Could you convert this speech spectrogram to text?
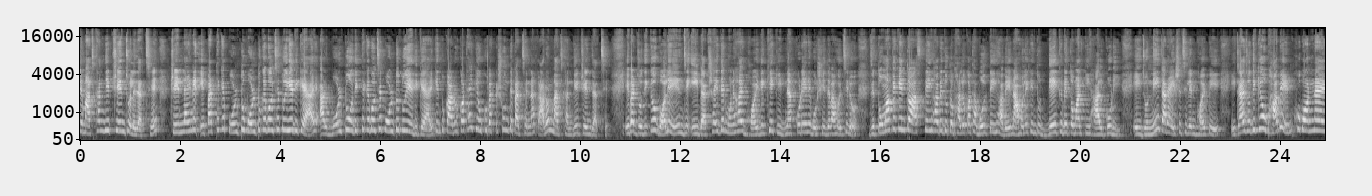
যে মাঝখান দিয়ে ট্রেন চলে যাচ্ছে। ট্রেন লাইনের এপার থেকে পল্টু, বল্টুকে বলছে, তুই এদিকে আয়। আর বল্টু ওদিক থেকে বলছে, পল্টু, তুই এদিকে আয়। কিন্তু কারোর কথাই কেউ খুব একটা শুনতে পাচ্ছেন না, কারণ মাঝখান দিয়ে ট্রেন যাচ্ছে। এবার যদি কেউ বলেন যে, এই ব্যবসায়ীদের মনে হয় ভয় দেখিয়ে কিডন্যাপ করে এনে বসিয়ে দেওয়া হয়েছিল, যে তোমাকে কিন্তু আসতেই হবে, দুটো ভালো কথা বলতেই হবে, না হলে কিন্তু দেখবে তোমার কি হাল করি। এই জন্যেই তারা এসেছিলেন ভয় পেয়ে। এটা যদি কেউ ভাবেন, খুব অন্যায়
